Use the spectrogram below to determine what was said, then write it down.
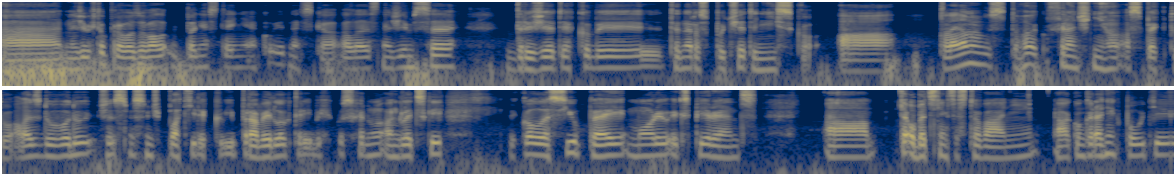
A ne, že bych to provozoval úplně stejně jako i dneska, ale snažím se držet jakoby ten rozpočet nízko. A to jenom z toho jako finančního aspektu, ale z důvodu, že si myslím, že platí takový pravidlo, který bych jako schrnul anglicky, jako less you pay, more you experience. A to je obecně k cestování. A konkrétně k pouti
